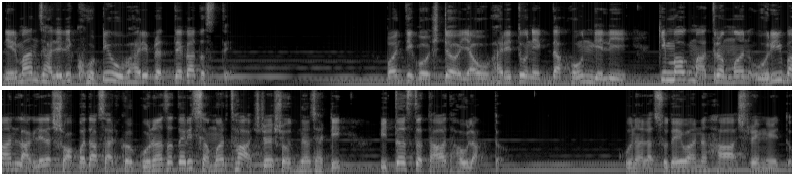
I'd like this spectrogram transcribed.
निर्माण झालेली खोटी उभारी प्रत्येकात असते. पण ती गोष्ट या उभारीतून एकदा होऊन गेली की मग मात्र मन उरी बाण लागलेल्या श्वापदासारखं कुणाचा तरी समर्थ आश्रय शोधण्यासाठी इतस्ततः धावू लागतं. कुणाला सुदैवानं हा आश्रय मिळतो.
